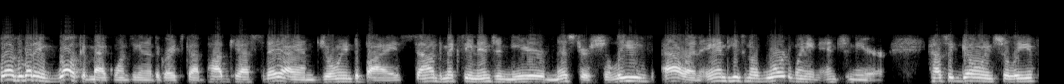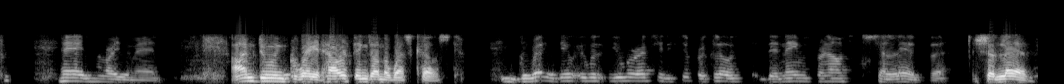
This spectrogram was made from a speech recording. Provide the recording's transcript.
Hello, everybody, welcome back once again to the Great Scott Podcast. Today, I am joined by sound mixing engineer Mr. Shaleev Allen, and he's an award-winning engineer. How's it going, Shaleev? Hey, how are you, man? I'm doing great. How are things on the West Coast? Great. It, it was you were actually super close. The name is pronounced Shalev. Shalev.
